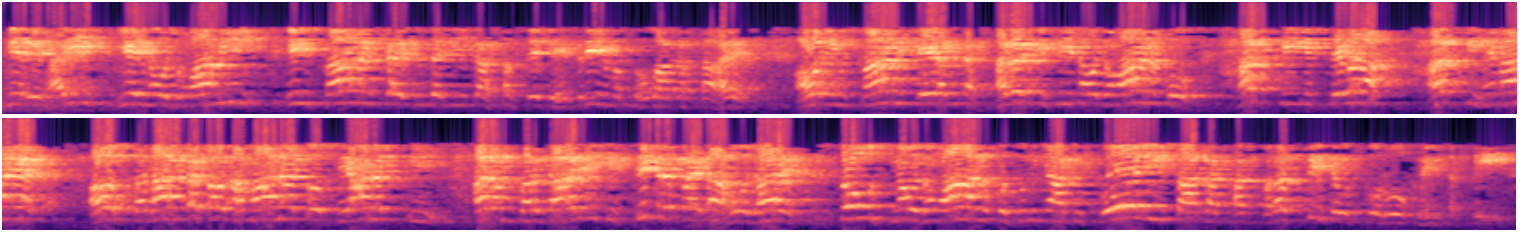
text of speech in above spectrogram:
میرے بھائی، یہ نوجوانی انسان کا زندگی کا سب سے بہترین وقت ہوا کرتا ہے۔ اور انسان کے اندر اگر کسی نوجوان کو حق کی اتباع حق کی حمایت اور صداقت اور امانت اور سیانت کی حرم برداری کی فکر پیدا ہو جائے، تو اس نوجوان کو دنیا کی کوئی طاقت، حق پرستی سے اس کو روک نہیں سکتی۔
